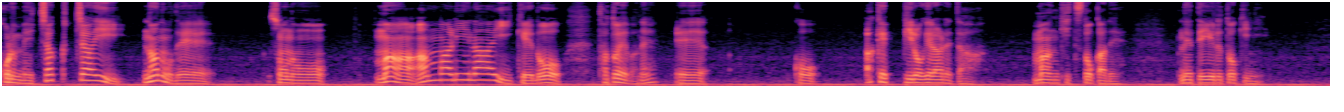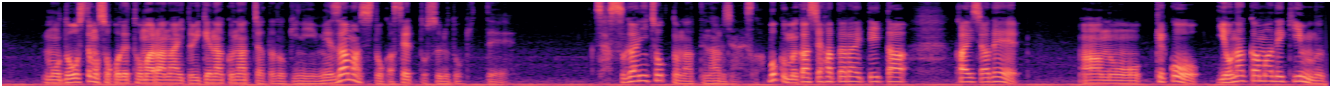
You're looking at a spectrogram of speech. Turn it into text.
これめちゃくちゃいい。なので、その、まあ、あんまりないけど、例えばね、えーこう、開けっ広げられた満喫とかで寝ている時に、もうどうしてもそこで止まらないといけなくなっちゃった時に、目覚ましとかセットする時って、さすがにちょっとなってなるじゃないですか。僕昔働いていた会社で、あの、結構夜中まで勤務っ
